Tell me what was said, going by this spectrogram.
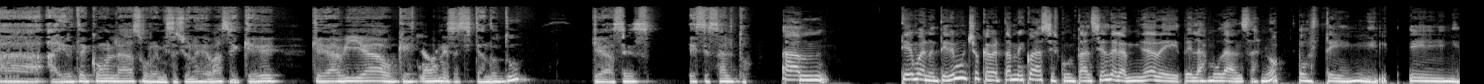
a, irte con las organizaciones de base? ¿Qué, ¿Qué había o qué estabas necesitando tú que haces ese salto? tiene, bueno, tiene mucho que ver también con las circunstancias de la vida de, las mudanzas, ¿no? Este, eh,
